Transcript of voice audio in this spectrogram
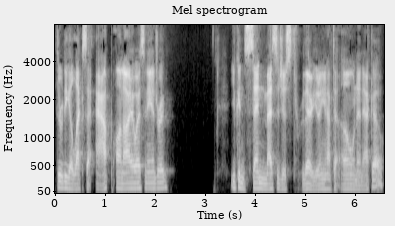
through the Alexa app on iOS and Android, you can send messages through there. You don't even have to own an Echo.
